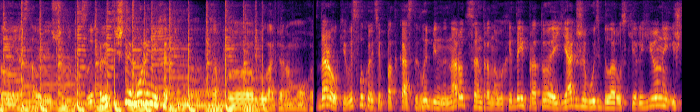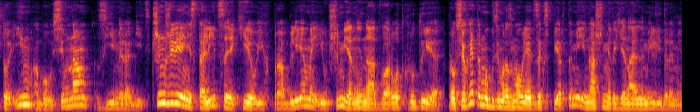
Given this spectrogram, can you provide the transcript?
То я ставлю ще на мази. Політичної волі не хапіло, каб е, була перемога. Здароўкі, вы слухаеце падкаст глыбінны народ цэнтра новых ідэй пра тое, як жывуць беларускія рэгіёны і што ім або ўсім нам з імі рабіць. Чым жыве не сталіца, якія ў іх праблемы і ў чым яны наадварот крутыя. Пра ўсё гэта мы будзем размаўляць з экспертамі і нашымі рэгіянальнымі лідарамі.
